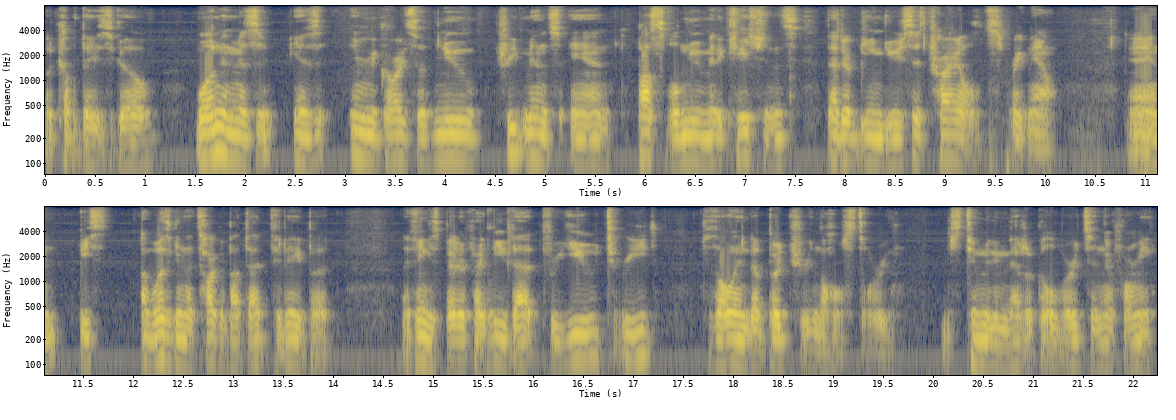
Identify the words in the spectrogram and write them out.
a couple days ago. One of them is, is in regards of new treatments and possible new medications that are being used as trials right now. And I was going to talk about that today, but I think it's better if I leave that for you to read because I'll end up butchering the whole story. There's too many medical words in there for me.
